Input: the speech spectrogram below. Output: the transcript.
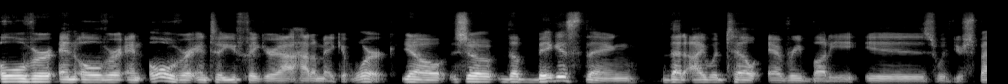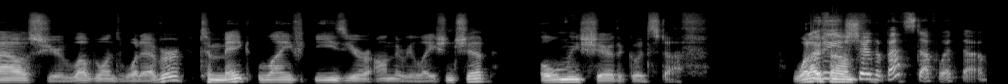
Over and over and over until you figure out how to make it work. You know, so the biggest thing that I would tell everybody is with your spouse, your loved ones, whatever, to make life easier on the relationship, only share the good stuff. What Who I do found, you share the best stuff with, though?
